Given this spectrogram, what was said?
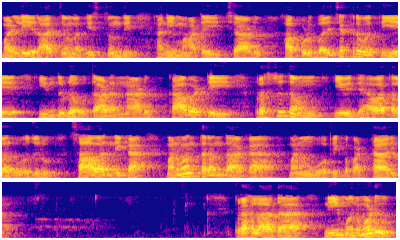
మళ్ళీ రాజ్యం లభిస్తుంది అని మాట ఇచ్చాడు. అప్పుడు బలిచక్రవర్తియే ఇందు అవుతాడన్నాడు కాబట్టి ప్రస్తుతం ఇవి దేవతల రోజులు. సావర్ణిక మన్వంతరం దాకా మనం ఓపిక పట్టాలి. ప్రహ్లాద నీ మనుమడు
